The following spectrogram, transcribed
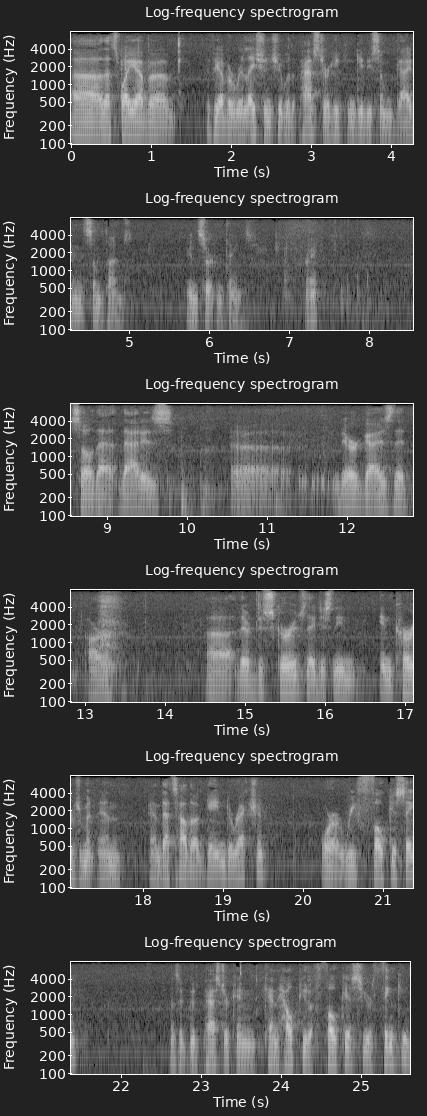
uh, that's why you have a if you have a relationship with a pastor, he can give you some guidance sometimes in certain things, right? So that that is uh, there are guys that are uh, they're discouraged. They just need encouragement, and and that's how they'll gain direction or a refocusing. As a good pastor can can help you to focus your thinking.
